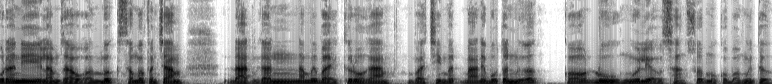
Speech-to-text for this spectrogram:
urani làm giàu ở mức 60%, đạt gần 57 kg và chỉ mất 3 đến 4 tuần nữa có đủ nguyên liệu sản xuất một quả bom nguyên tử.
